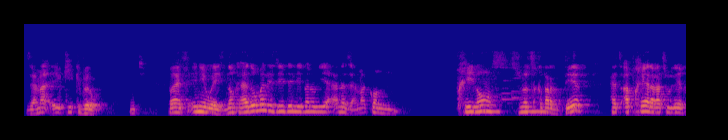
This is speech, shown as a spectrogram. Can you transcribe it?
زعما كيكبروا. فهمتي؟ bref anyways donc هادو هما les idées اللي بانوا لي أنا زعما comme freelance شنو تقدر دير؟ حيت ابخي راه غتولي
